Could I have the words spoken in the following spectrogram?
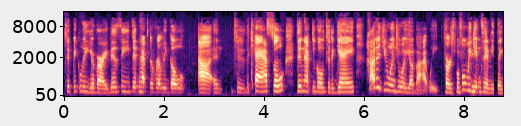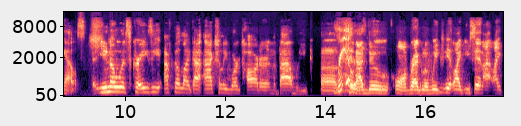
typically you're very busy, didn't have to really go uh, and to the castle, didn't have to go to the game. How did you enjoy your bye week first before we get into anything else? You know what's crazy? I feel like I actually worked harder in the bye week uh, Really? than I do on regular weeks. Yeah, like you said, I like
